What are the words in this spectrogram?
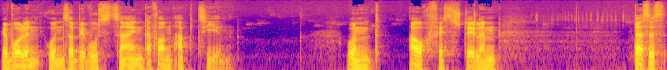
wir wollen unser Bewusstsein davon abziehen. Und auch feststellen, dass es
